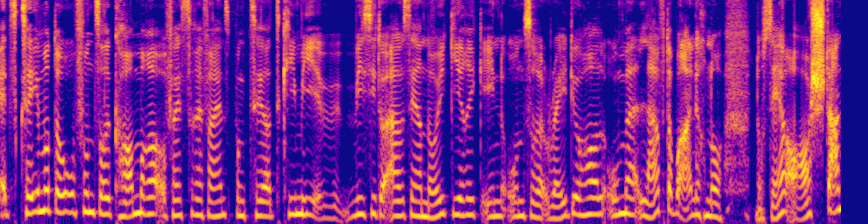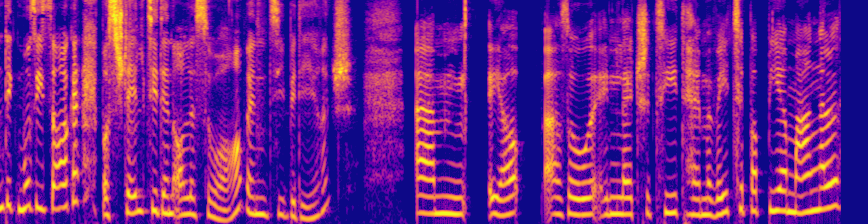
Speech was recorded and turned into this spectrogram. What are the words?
Jetzt sehen wir hier auf unserer Kamera auf srf1.ch Kimi, wie sie da auch sehr neugierig in unserer Radiohall rumläuft, aber eigentlich noch, noch sehr anständig, muss ich sagen. Was stellt sie denn alles so an, wenn sie bei dir ist? Ähm, ja, also in letzter Zeit haben wir WC-Papiermangel,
